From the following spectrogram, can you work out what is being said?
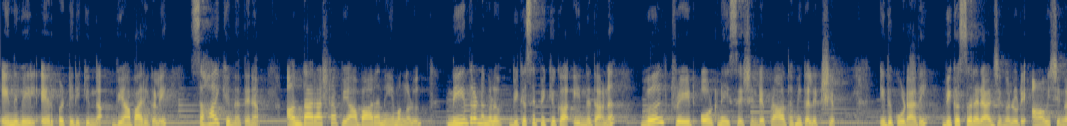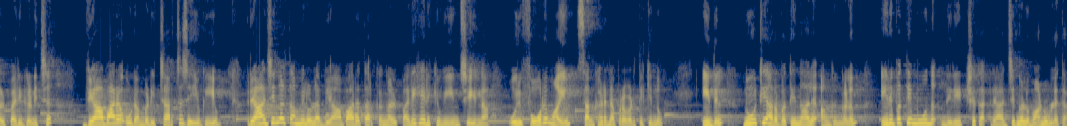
എന്നിവയിൽ ഏർപ്പെട്ടിരിക്കുന്ന വ്യാപാരികളെ സഹായിക്കുന്നതിന് അന്താരാഷ്ട്ര വ്യാപാര നിയമങ്ങളും നിയന്ത്രണങ്ങളും വികസിപ്പിക്കുക എന്നതാണ് വേൾഡ് ട്രേഡ് ഓർഗനൈസേഷന്റെ പ്രാഥമിക ലക്ഷ്യം. ഇതുകൂടാതെ വികസ്വര രാജ്യങ്ങളുടെ ആവശ്യങ്ങൾ പരിഗണിച്ച് വ്യാപാര ഉടമ്പടി ചർച്ച ചെയ്യുകയും രാജ്യങ്ങൾ തമ്മിലുള്ള വ്യാപാര തർക്കങ്ങൾ പരിഹരിക്കുകയും ചെയ്യുന്ന ഒരു ഫോറമായും സംഘടന പ്രവർത്തിക്കുന്നു. ഇതിൽ നൂറ്റി അറുപത്തിനാല് അംഗങ്ങളും ഇരുപത്തിമൂന്ന് നിരീക്ഷക രാജ്യങ്ങളുമാണുള്ളത്.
